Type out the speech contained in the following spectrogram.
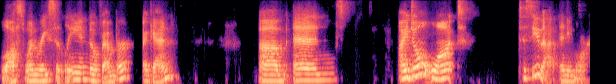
Lost one recently in November again. Um, and I don't want to see that anymore.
